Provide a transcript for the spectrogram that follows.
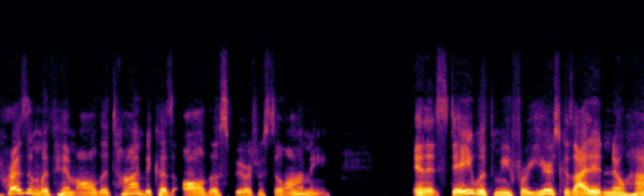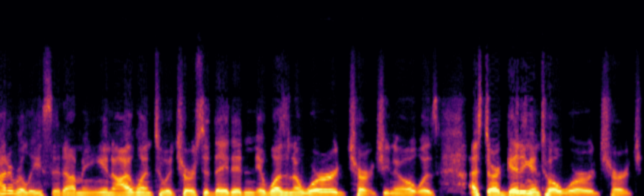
present with him all the time because all those spirits were still on me and it stayed with me for years because I didn't know how to release it. I mean, you know, I went to a church that they didn't, it wasn't a word church, you know, it was, I started getting into a word church,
